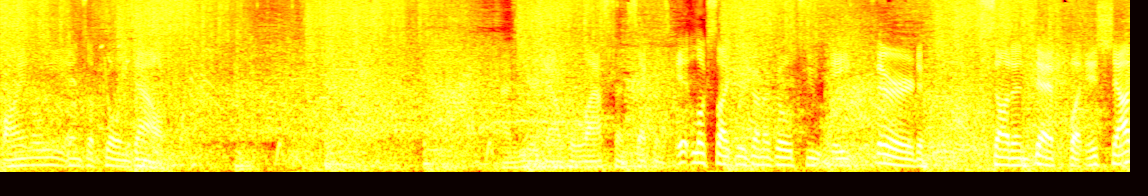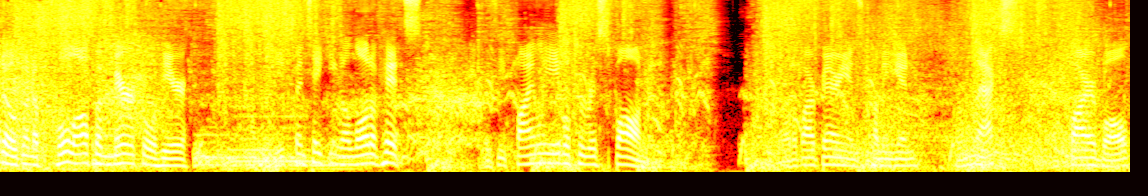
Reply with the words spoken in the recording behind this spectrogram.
Finally ends up going down. And we're down to the last 10 seconds. It looks like we're going to go to a third sudden death. But is Shadow going to pull off a miracle here? He's been taking a lot of hits. Is he finally able to respond? All the barbarians coming in from Max. A fireball.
